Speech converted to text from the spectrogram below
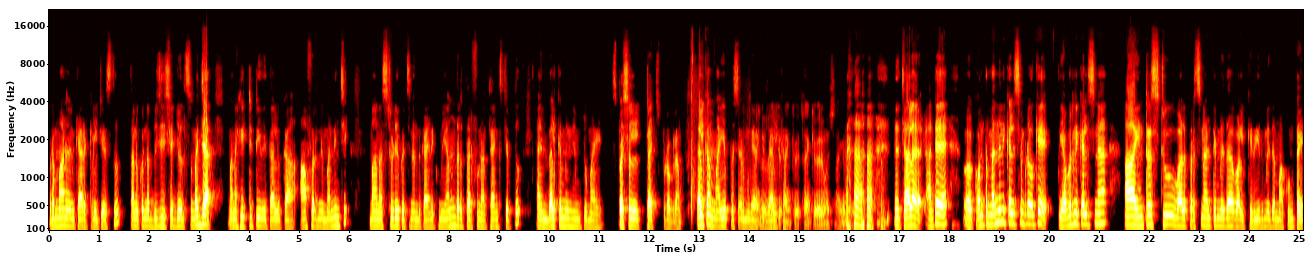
బ్రహ్మాండమైన క్యారెక్టర్లు చేస్తూ తనకున్న బిజీ షెడ్యూల్స్ మధ్య మన హిట్ టీవీ తాలూకా ఆఫర్ని మన్నించి మన స్టూడియోకి వచ్చినందుకు ఆయనకు మీ అందరి తరఫున థ్యాంక్స్ చెప్తూ I'm welcoming him to my special touch programme welcome Ayyappa Sharma garu. Welcome చాలా అంటే కొంతమందిని కలిసినప్పుడు ఓకే ఎవరిని కలిసినా ఆ ఇంట్రెస్ట్ వాళ్ళ పర్సనాలిటీ మీద వాళ్ళ కెరీర్ మీద మాకు ఉంటాయి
